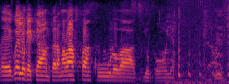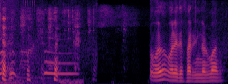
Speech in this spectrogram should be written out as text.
Eh, quello che campera, ma vaffanculo, va, Dio boia. Volete fare il normale?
